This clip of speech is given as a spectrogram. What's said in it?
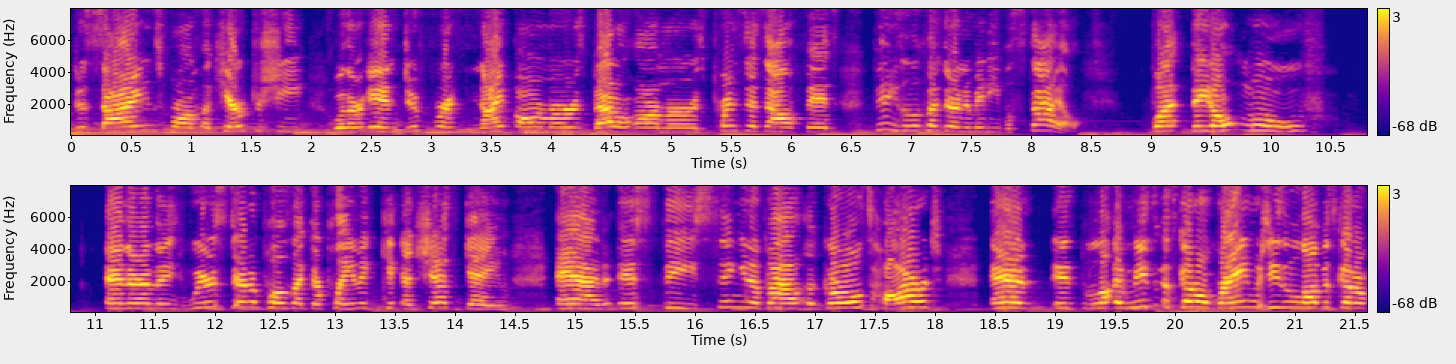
designs from a character sheet where they're in different knight armors, battle armors, princess outfits, things that look like they're in a medieval style. But they don't move. And they're in these weird stand-up pose like they're playing a, a chess game. And it's the singing about a girl's heart. And it, it means it's gonna rain. When she's in love, it's gonna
